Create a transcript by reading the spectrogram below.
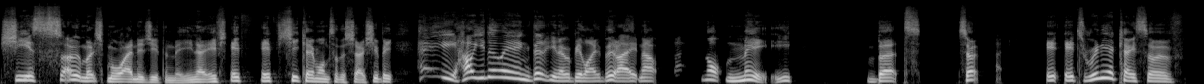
She is so much more energy than me. You know, if if if she came onto the show, she'd be, "Hey, how are you doing?" You know, it'd be like, "Right now, not me." But so it, it's really a case of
